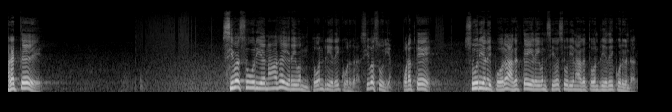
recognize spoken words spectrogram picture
அகத்தே சிவசூரியனாக இறைவன் தோன்றியதை கூறுகிறார். சிவசூரியன் புறத்தே சூரியனைப் போல அகத்தே இறைவன் சிவசூரியனாக தோன்றியதை கூறுகின்றார்.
